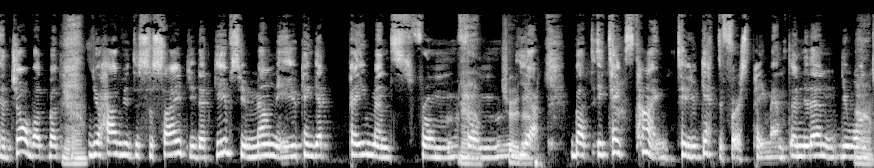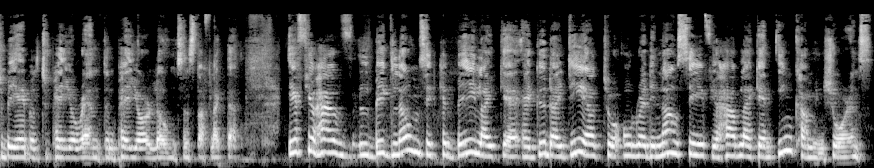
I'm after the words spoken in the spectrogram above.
a job but but yeah. you have the society that gives you money. You can get payments from yeah, from yeah. But it takes time till you get the first payment and then you want yeah. to be able to pay your rent and pay your loans and stuff like that. If you have big loans it could be like a, a good idea to already now see if you have like an income insurance.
